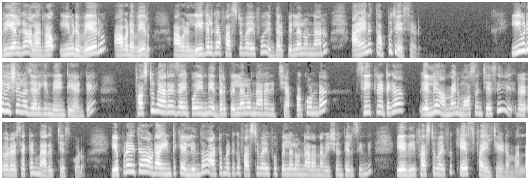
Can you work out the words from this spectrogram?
రియల్గా అలా రావు. ఈవిడ వేరు ఆవిడ వేరు. ఆవిడ లీగల్గా ఫస్ట్ వైఫ్ ఇద్దరు పిల్లలు ఉన్నారు ఆయన తప్పు చేశాడు. ఈవిడ విషయంలో జరిగింది ఏంటి అంటే ఫస్ట్ మ్యారేజ్ అయిపోయింది ఇద్దరు పిల్లలు ఉన్నారని చెప్పకుండా సీక్రెట్గా వెళ్ళి ఆ అమ్మాయిని మోసం చేసి సెకండ్ మ్యారేజ్ చేసుకోవడం. ఎప్పుడైతే ఆవిడ ఆ ఇంటికి వెళ్ళిందో ఆటోమేటిక్గా ఫస్ట్ వైఫ్ పిల్లలు ఉన్నారన్న విషయం తెలిసింది. ఏది? ఫస్ట్ వైఫ్ కేసు ఫైల్ చేయడం వల్ల.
